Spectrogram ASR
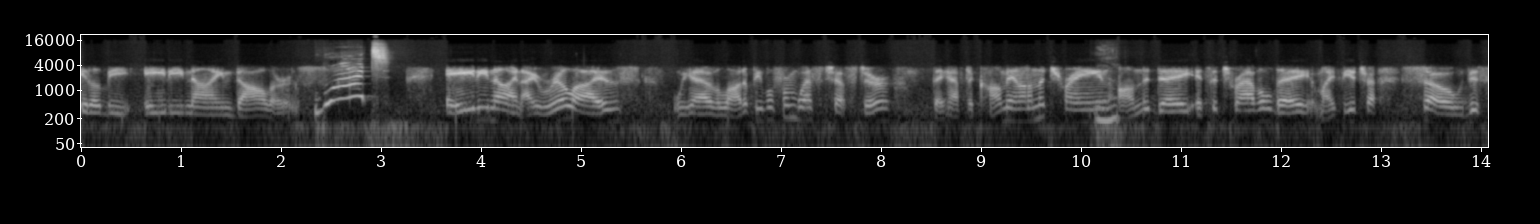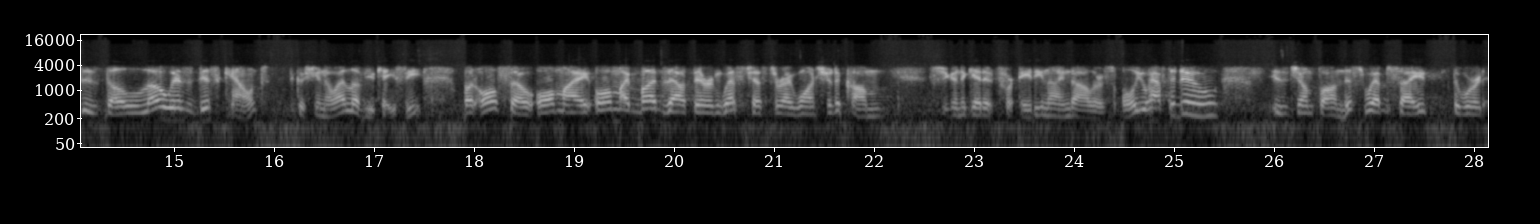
it'll be $89. What? 89. I realize we have a lot of people from Westchester. They have to come in on the train Yeah. on the day. It's a travel day. It might be a tra- So this is the lowest discount because you know I love you, Kacey. But also all my all my buds out there in Westchester, I want you to come. So you're going to get it for $89. All you have to do is jump on this website, the word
